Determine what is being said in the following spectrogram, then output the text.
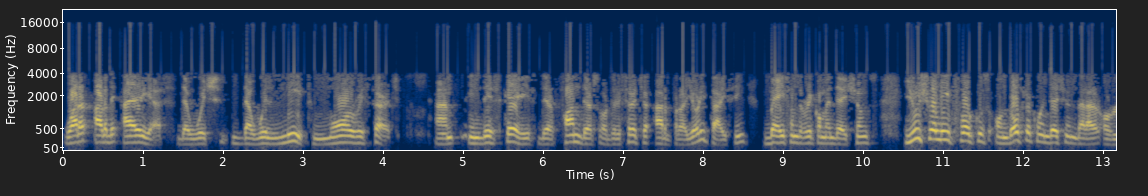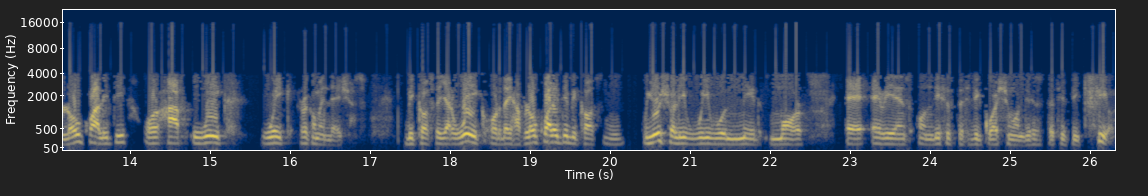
what are the areas that, which, that will need more research. And in this case, their funders or the researchers are prioritizing based on the recommendations, usually focus on those recommendations that are of low quality or have weak, weak recommendations because they are weak or they have low quality because usually we will need more uh, evidence on this specific question, on this specific field.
